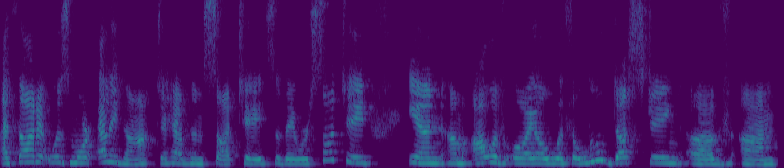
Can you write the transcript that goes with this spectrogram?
I thought it was more elegant to have them sauteed. So they were sauteed in um, olive oil with a little dusting of um,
